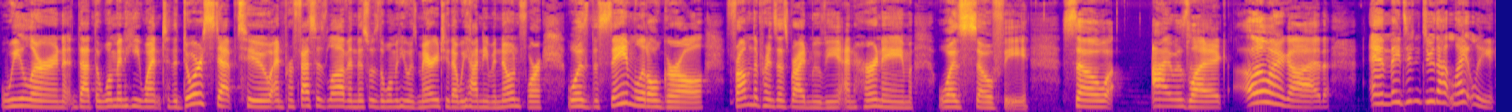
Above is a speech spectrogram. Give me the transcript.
we learn that the woman he went to the doorstep to and profess his love, and this was the woman he was married to that we hadn't even known for, was the same little girl from the Princess Bride movie, and her name was Sophie. So I was like, oh my God. And they didn't do that lightly.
